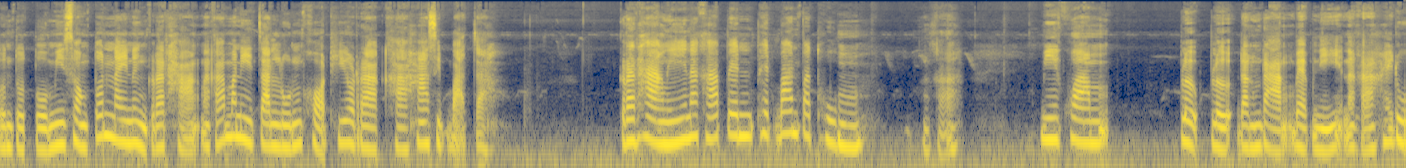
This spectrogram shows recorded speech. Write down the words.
ต้นโตๆมีสองต้นในหนึ่งกระถางนะคะมณีจันลุ้นขอที่ราคา50บบาทจ้ะกระถางนี้นะคะเป็นเพชรบ้านปทุมนะคะ มีความเปลอะเปลอะด่างๆแบบนี้นะคะ ให้ดู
